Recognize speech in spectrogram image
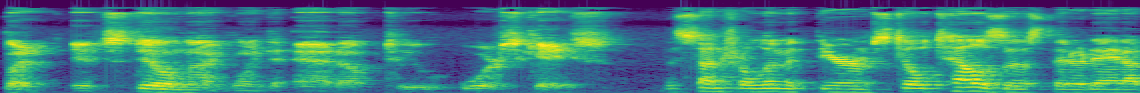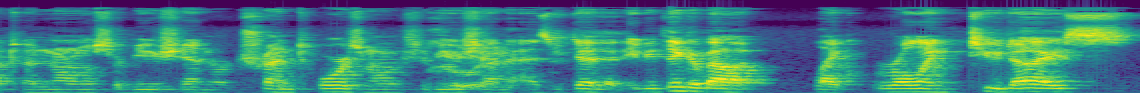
but it's still not going to add up to worst case. The central limit theorem still tells us that it would add up to a normal distribution or trend towards normal distribution Correct. as you did it. If you think about like rolling two dice,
